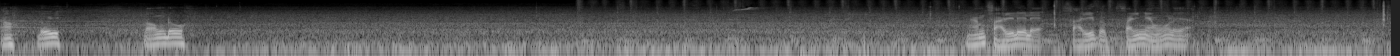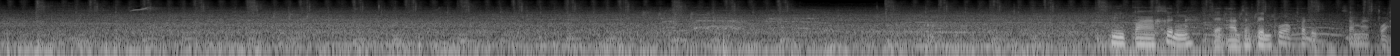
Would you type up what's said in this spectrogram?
เอาลุย ลองดู น้ำใสเลยแหละ ใสแบบใสเหนียวเลยอะมีปลาขึ้นนะ แต่อาจจะเป็นพวกปลาดุกซะมากกว่า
